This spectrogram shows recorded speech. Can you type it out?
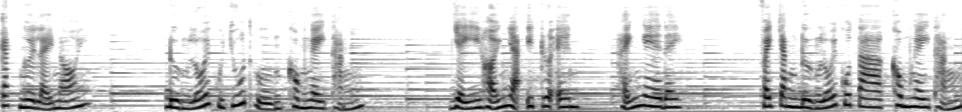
Các ngươi lại nói, đường lối của chúa thượng không ngay thẳng vậy hỏi nhà israel, hãy nghe đây. Phải chăng đường lối của ta không ngay thẳng?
